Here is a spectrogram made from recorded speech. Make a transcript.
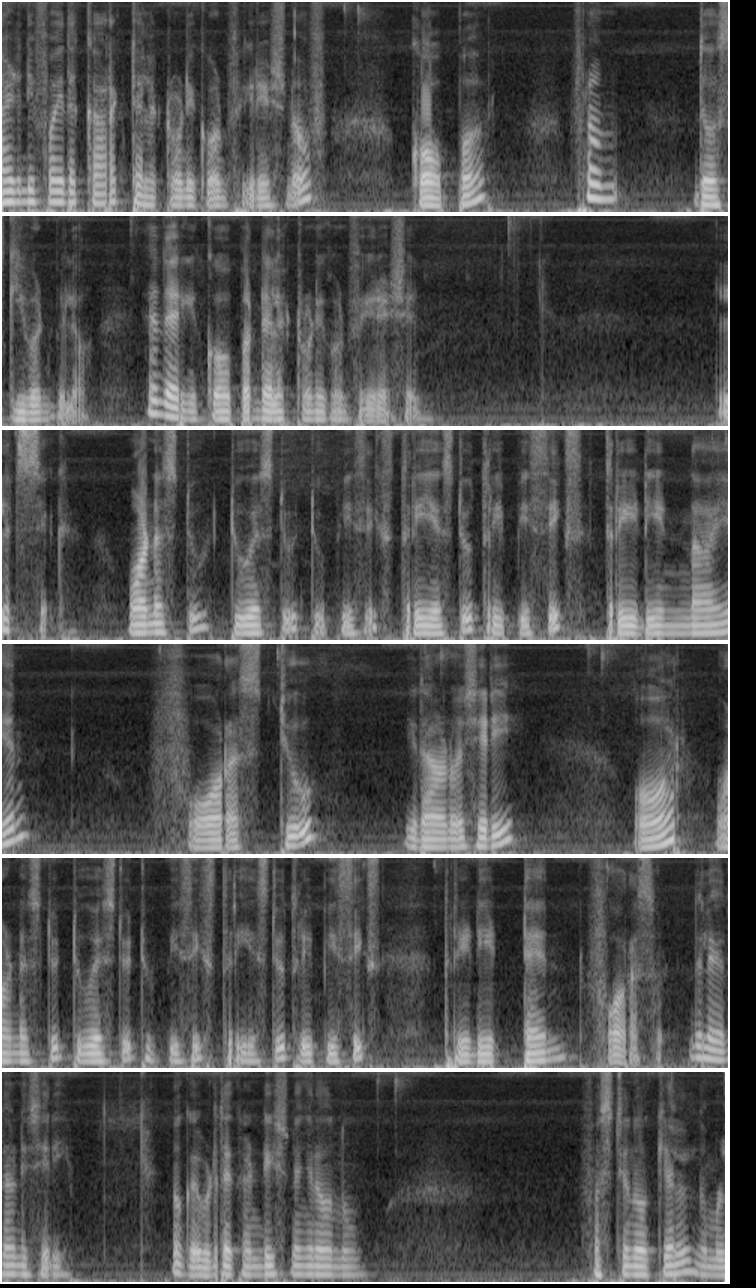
identify the correct electronic configuration of copper from those given below എന്തായിരിക്കും കോപ്പറിന്റെ electronic configuration let's check one s two two s two two p six three s two three p six three d nine four s two ഇതാണോ ശരി? Or one s two two s two two p six three s two three p six three d ten four s one ഇതിലേതാണ് ശരി? നോക്കാം ഇവിടുത്തെ കണ്ടീഷൻ എങ്ങനെ വന്നു? ഫസ്റ്റ് നോക്കിയാൽ നമ്മൾ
